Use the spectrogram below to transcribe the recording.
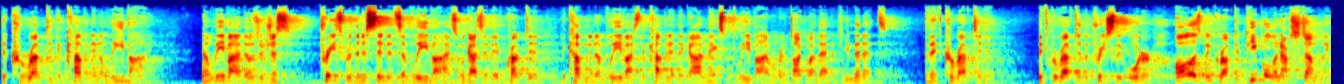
They corrupted the covenant of Levi. Now, Levi, those are just priests were the descendants of Levi's. When God said they've corrupted the covenant of Levi's, the covenant that God makes with Levi, we're going to talk about that in a few minutes. But they've corrupted it. They've corrupted the priestly order. All has been corrupted. People are now stumbling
